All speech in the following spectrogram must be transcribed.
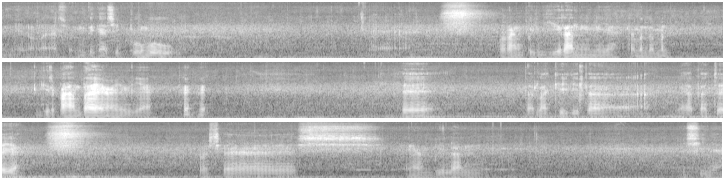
Ini langsung dikasih bumbu. Nah, orang pinggiran ini ya teman-teman. Pinggir pantai ya. Oke ntar lagi kita lihat aja ya proses pengambilan isinya.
